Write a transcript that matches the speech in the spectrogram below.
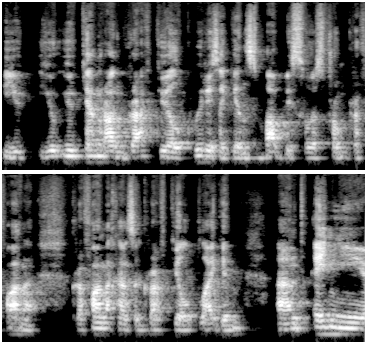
you, you, you can run GraphQL queries against Bubbly source from Grafana. Grafana has a GraphQL plugin and any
